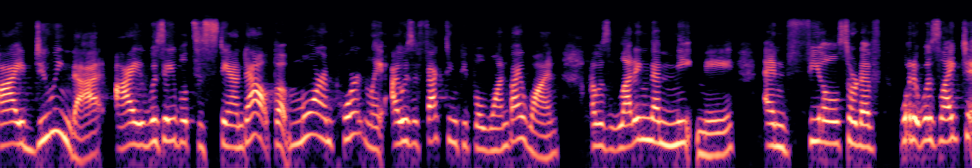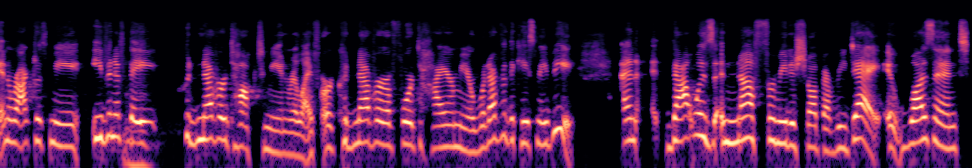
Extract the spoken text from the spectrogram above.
by doing that, I was able to stand out. But more importantly, I was affecting people one by one. I was letting them meet me and feel sort of what it was like to interact with me, even if mm-hmm. they could never talk to me in real life or could never afford to hire me or whatever the case may be. And that was enough for me to show up every day. It wasn't,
